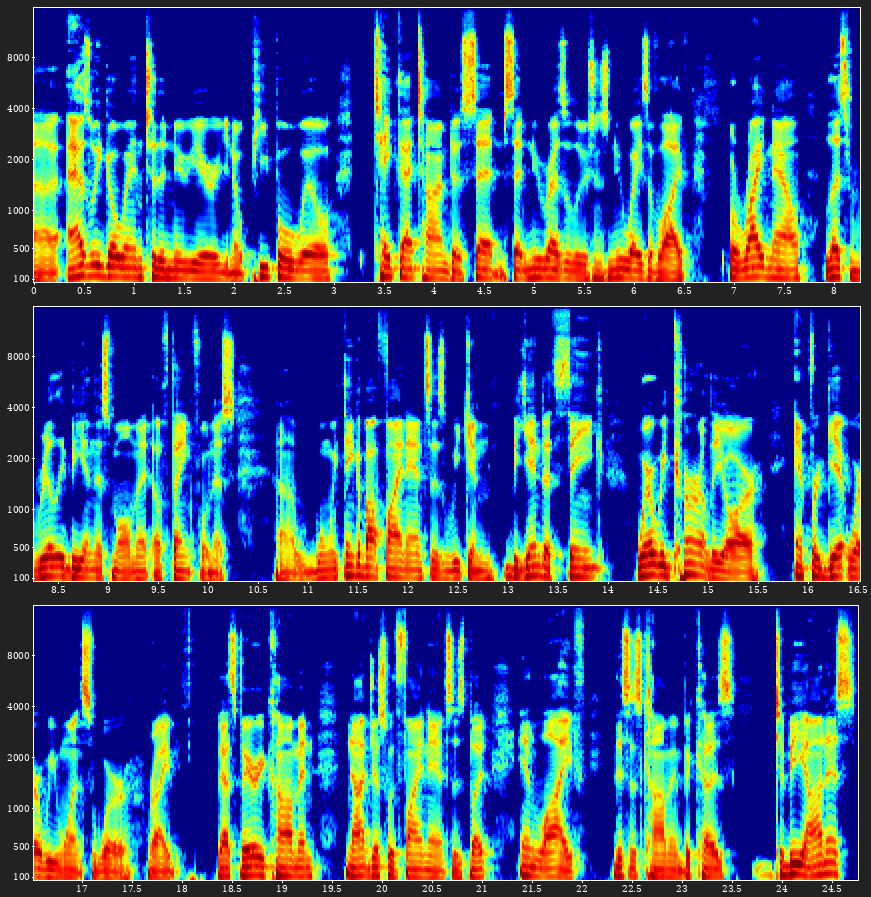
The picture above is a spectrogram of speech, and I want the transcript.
uh, as we go into the new year you know people will take that time to set set new resolutions new ways of life but right now, let's really be in this moment of thankfulness. Uh, when we think about finances, we can begin to think where we currently are and forget where we once were, right? That's very common, not just with finances, but in life. This is common because, to be honest,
